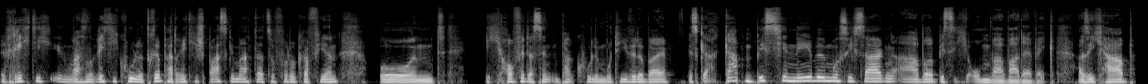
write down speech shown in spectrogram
richtig, was ein richtig cooler Trip, hat richtig Spaß gemacht, da zu fotografieren. Und ich hoffe, da sind ein paar coole Motive dabei. Es gab ein bisschen Nebel, muss ich sagen, aber bis ich oben war, war der weg. Also ich habe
